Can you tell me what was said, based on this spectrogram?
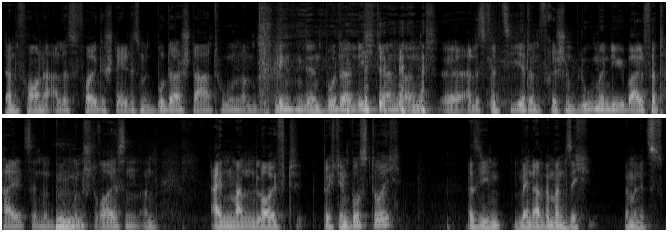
Dann vorne alles vollgestellt ist mit Buddha-Statuen und blinkenden Buddha-Lichtern und äh, alles verziert und frischen Blumen, die überall verteilt sind und Blumensträußen. Und ein Mann läuft durch den Bus durch. Also die Männer, wenn man sich, wenn man jetzt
